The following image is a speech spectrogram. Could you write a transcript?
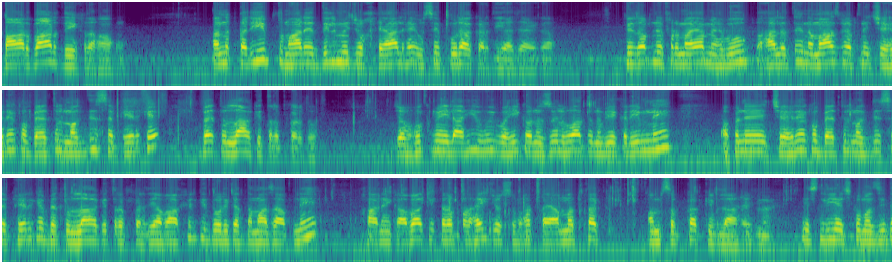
बार बार देख रहा हूँ। अन करीब तुम्हारे दिल में जो ख्याल है उसे पूरा कर दिया जाएगा। फिर रब ने फरमाया, महबूब, हालत नमाज़ में अपने चेहरे को बैतुल मक़दिस से फेर के बैतुल्लाह की तरफ़ कर दो। जब हुक्म इलाही हुई, वही का नजुल हुआ तो नबी करीम ने अपने चेहरे को बैतुल मक़दिस से फेर के बैतुल्लाह की तरफ़ कर दिया। अब आखिर की दो रकत नमाज़ आपने खाने काबा की तरफ़ पढ़ाई, जो सुबह क़्यामत तक हम सबका किबला है। इसलिए इसको मस्जिद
